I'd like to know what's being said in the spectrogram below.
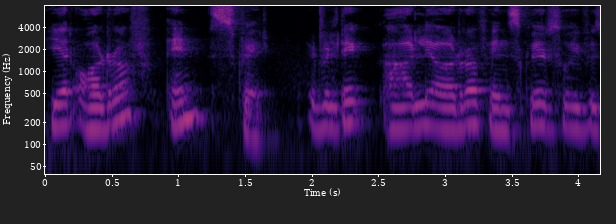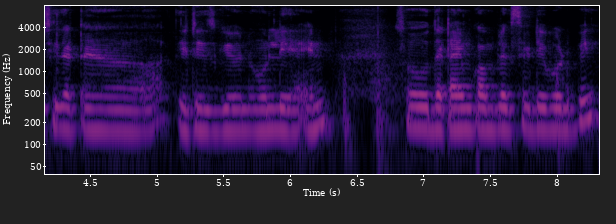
Here order of n square. It will take hardly order of n square so if you see that uh, it is given only n so the time complexity would be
